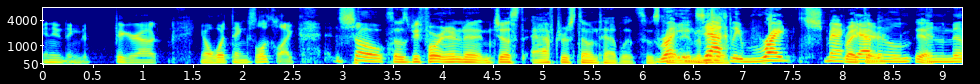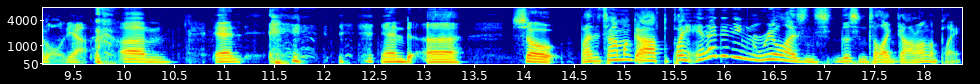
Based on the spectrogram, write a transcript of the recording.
anything to figure out, you know, what things look like. So So it was before internet and just after stone tablets. It was right kinda the exactly. Right smack Right dab in the, Yeah. in the middle yeah. Um and and uh so by the time i got off the plane and i didn't even realize this- this until i got on the plane.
